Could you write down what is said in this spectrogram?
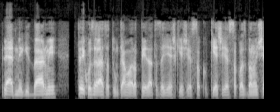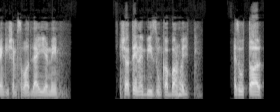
lehet még itt bármi. Tegyük hozzá láthatunk ám arra példát az egyes kieséses szakaszban, hogy senki sem szabad leírni. És hát tényleg bízunk abban, hogy ezúttal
